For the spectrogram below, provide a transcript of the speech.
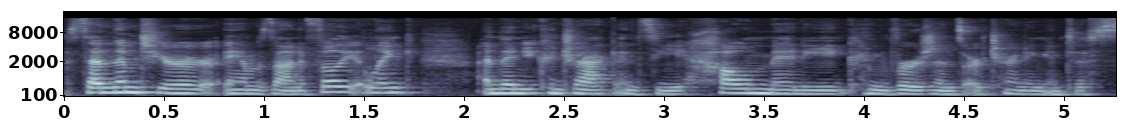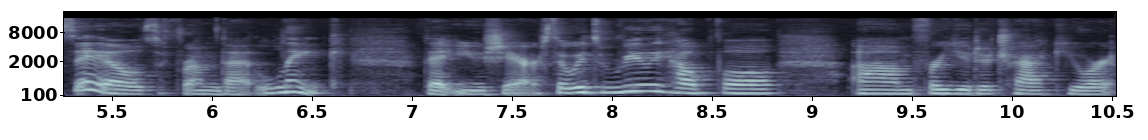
send them to your Amazon affiliate link, and then you can track and see how many conversions are turning into sales from that link that you share. So it's really helpful um, for you to track your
